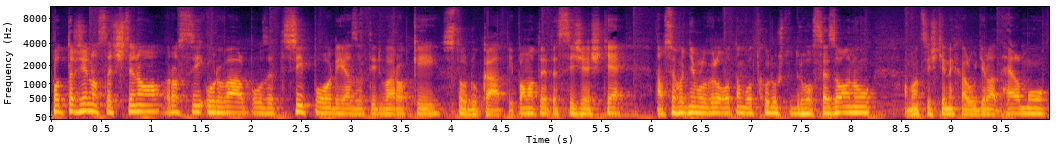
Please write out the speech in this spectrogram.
Podtrženo sečteno, Rossi urval pouze tři pódia za ty dva roky s tou Ducati. Pamatujete si, že ještě tam se hodně mluvilo o tom odchodu už tu druhou sezónu a on si ještě nechal udělat helmu,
